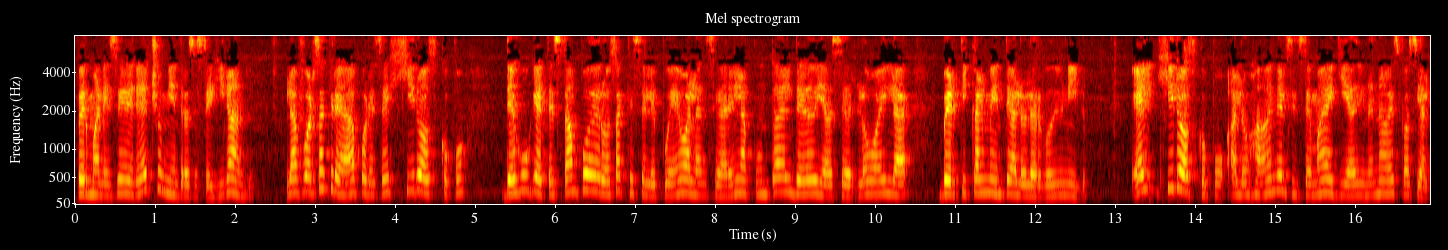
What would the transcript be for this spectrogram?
permanece derecho mientras esté girando. La fuerza creada por ese giróscopo de juguete es tan poderosa que se le puede balancear en la punta del dedo y hacerlo bailar verticalmente a lo largo de un hilo. El giróscopo, alojado en el sistema de guía de una nave espacial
